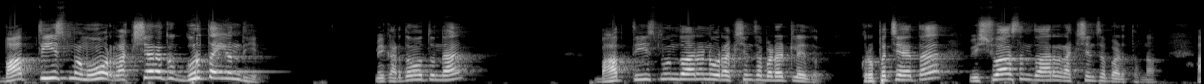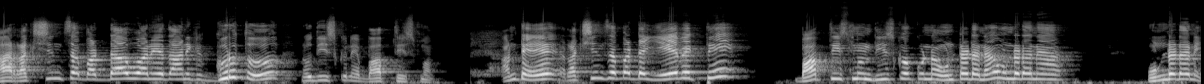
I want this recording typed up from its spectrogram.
బాప్తిస్మము రక్షణకు గుర్తు ఉంది మీకు అర్థమవుతుందా? బాప్తిస్మం ద్వారా నువ్వు రక్షించబడట్లేదు. కృపచేత విశ్వాసం ద్వారా రక్షించబడుతున్నావు. ఆ రక్షించబడ్డావు అనే దానికి గుర్తు నువ్వు తీసుకునే బాప్తిస్మం. అంటే రక్షించబడ్డ ఏ వ్యక్తి? బాప్తిస్మం తీసుకోకుండా ఉంటాడనా ఉండడనా? ఉండడని.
